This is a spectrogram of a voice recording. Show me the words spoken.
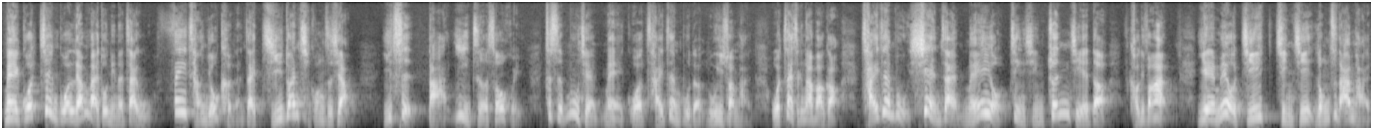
美国建国两百多年的债务，非常有可能在极端情况之下一次打一折收回。这是目前美国财政部的如意算盘。我再次跟大家报告，财政部现在没有进行终结的考虑方案，也没有急紧急融资的安排。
